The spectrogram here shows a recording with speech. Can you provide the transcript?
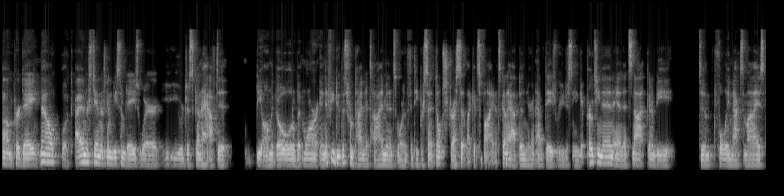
um, per day. Now, look, I understand there's going to be some days where you're just going to have to be on the go a little bit more. And if you do this from time to time and it's more than 50%, don't stress it like it's fine. It's going to happen. You're going to have days where you just need to get protein in and it's not going to be to fully maximize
